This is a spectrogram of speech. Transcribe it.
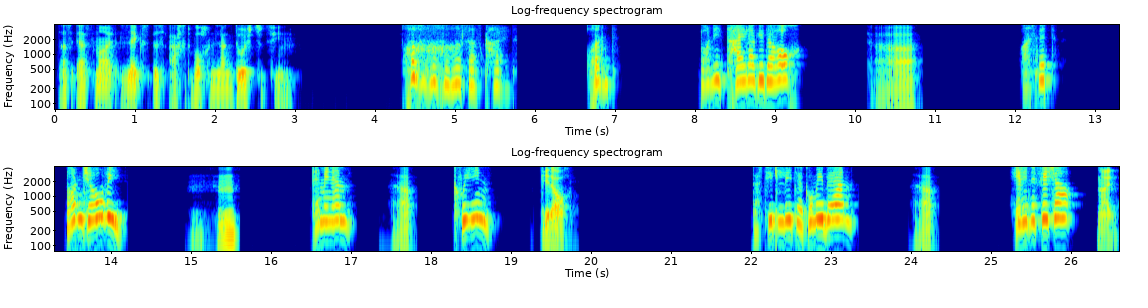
das erstmal sechs bis acht Wochen lang durchzuziehen. ist das kalt. Und Bonnie Tyler geht auch? Ja. Was mit Bon Jovi? Mhm. Eminem? Ja. Queen? Geht auch. Das Titellied der Gummibären? Ja. Helene Fischer? Nein.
